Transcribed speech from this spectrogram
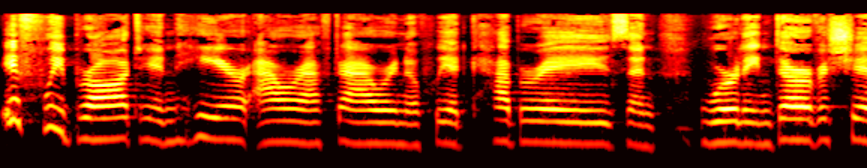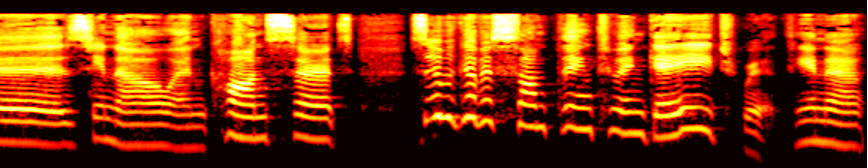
If we brought in here hour after hour, you know, if we had cabarets and whirling dervishes, you know, and concerts, so it would give us something to engage with, you know.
